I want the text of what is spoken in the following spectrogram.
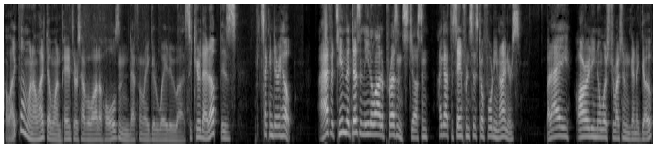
I like that one. I like that one. Panthers have a lot of holes, and definitely a good way to uh, secure that up is secondary help. I have a team that doesn't need a lot of presence, Justin. I got the San Francisco 49ers, but I already know which direction I'm going to go.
